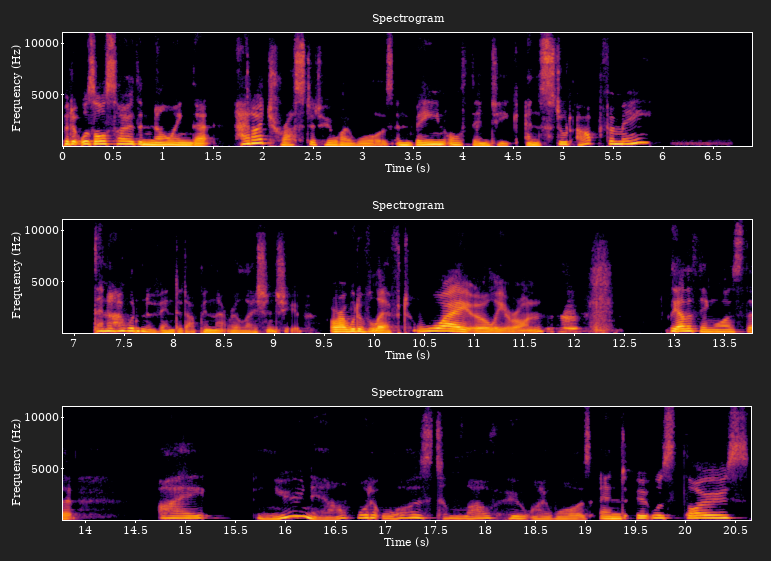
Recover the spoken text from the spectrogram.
but it was also the knowing that had I trusted who I was and been authentic and stood up for me, then I wouldn't have ended up in that relationship or I would have left way earlier on. Mm-hmm. The other thing was that I knew now what it was to love who I was. And it was those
